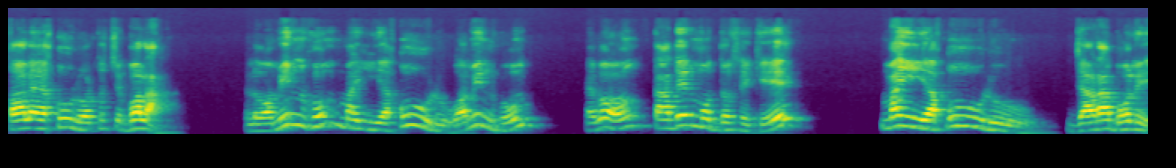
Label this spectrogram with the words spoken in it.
কালা ইয়াকুলু অর্থ হচ্ছে বলা। হুম হুম এবং তাদের মধ্য থেকে মাই ইয়াকুলু, যারা বলে,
